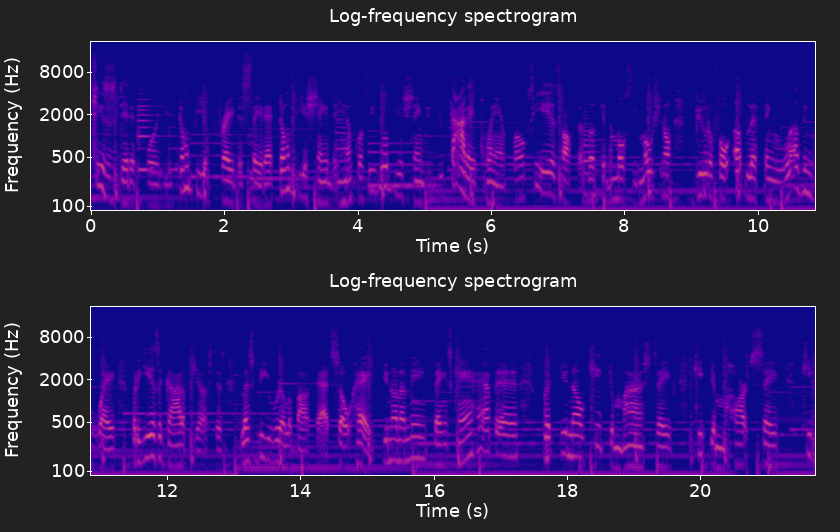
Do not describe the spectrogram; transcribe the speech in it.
Jesus did it for you. Don't be afraid to say that. Don't be ashamed of him because he will be ashamed of you. God ain't playing, folks. He is off the hook in the most emotional, beautiful, uplifting, loving way, but he is a God of justice. Let's be real about that. So, hey, you know what I mean? Things can happen, but you know, keep your mind safe, keep your heart safe, keep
